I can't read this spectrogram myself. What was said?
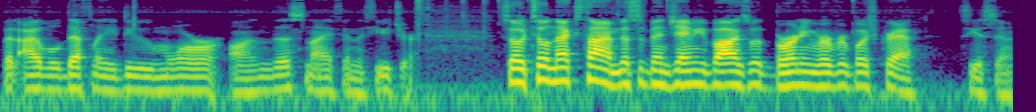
But I will definitely do more on this knife in the future. So until next time, this has been Jamie Boggs with Burning River Bushcraft. See you soon.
